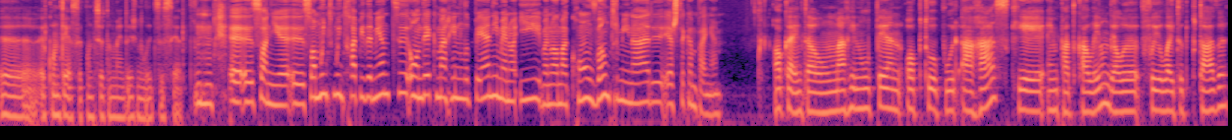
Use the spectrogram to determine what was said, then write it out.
uh, acontece, aconteceu também em 2017. Uhum. Uh, Sónia, só muito, muito rapidamente, onde é que Marine Le Pen e Emmanuel Macron vão terminar esta campanha? Ok, então Marine Le Pen optou por Arras, que é em Pas-de-Calais, onde ela foi eleita deputada,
